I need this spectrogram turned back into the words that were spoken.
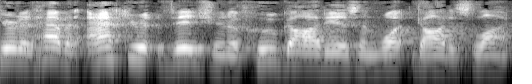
You're to have an accurate vision of who God is and what God is like.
